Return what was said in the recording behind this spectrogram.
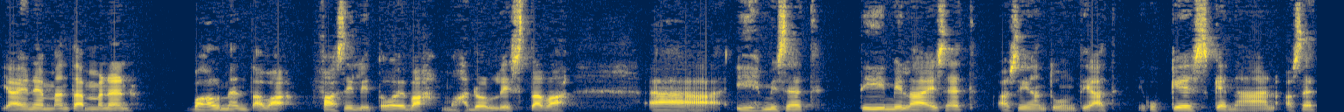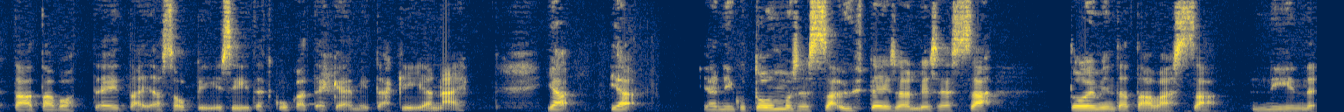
ja enemmän tämmöinen valmentava, fasilitoiva, mahdollistava. Ää, ihmiset, tiimiläiset, asiantuntijat niin kuin keskenään asettaa tavoitteita ja sopii siitä, että kuka tekee mitäkin ja näin. Ja, ja ja niin kuin tuommoisessa yhteisöllisessä toimintatavassa, niin,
